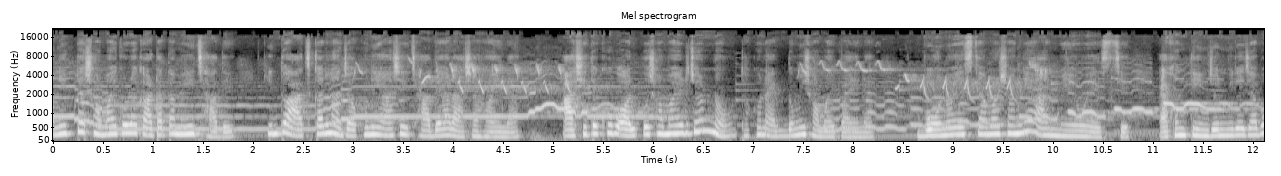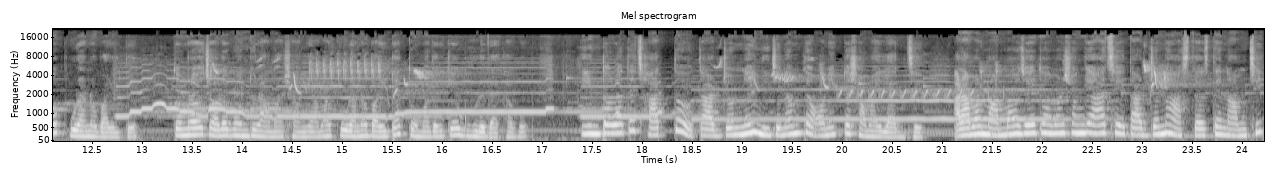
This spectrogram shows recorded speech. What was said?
অনেকটা সময় করে কাটাতাম এই ছাদে, কিন্তু আজকাল না, যখনই আসি, ছাদে আর আসা হয় না। আসি তো খুব অল্প সময়ের জন্য, তখন একদমই সময় পাই না। বোনও এসছে আমার সঙ্গে আর মেয়েও এসছে। এখন তিনজন মিলে যাব পুরানো বাড়িতে। তোমরাও চলো বন্ধুরা আমার সঙ্গে, আমার পুরানো বাড়িটা তোমাদেরকেও ঘুরে দেখাবো। তিনতলাতে ছাদ তো, তার জন্যই নিচে নামতে অনেকটা সময় লাগছে। আর আমার মাম্মাও যেহেতু আমার সঙ্গে আছে, তার জন্য আস্তে আস্তে নামছি।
